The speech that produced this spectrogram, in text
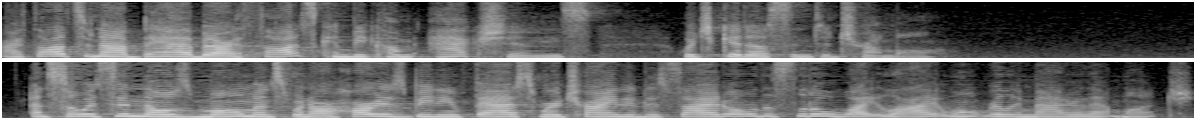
our thoughts are not bad, but our thoughts can become actions which get us into trouble. And so it's in those moments when our heart is beating fast and we're trying to decide, oh, this little white lie, it won't really matter that much.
